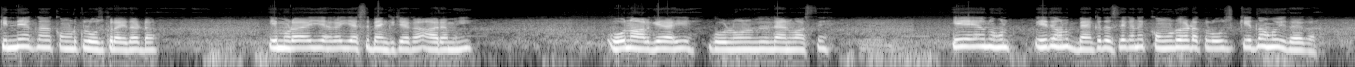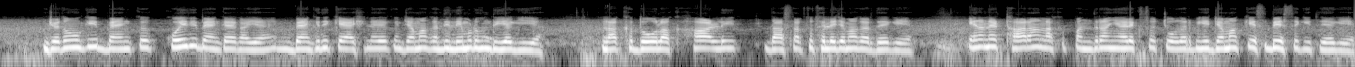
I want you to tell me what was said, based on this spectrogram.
ਕਿੰਨੇ ਅਕਾਊਂਟ ਕਲੋਜ਼ ਕਰਾਏ ਤੁਹਾਡਾ। ਇਹ ਮੁੰਡਾ ਇਹ ਹੈਗਾ ਯੈਸ ਬੈਂਕ 'ਚ ਹੈਗਾ ਆਰਐਮ ਹੀ। ਉਹ ਨਾਲ ਗਿਆ ਸੀ ਗੋਲਡ ਲੋਨ ਲੈਣ ਵਾਸਤੇ। ਇਹ ਉਹਨੂੰ ਹੁਣ ਇਹਦੇ ਹੁਣ ਬੈਂਕ ਦੱਸਿਆ ਕਹਿੰਦੇ ਅਕਾਊਂਟ ਸਾਡਾ ਕਲੋਜ਼ ਕਿਦਾਂ ਹੋ ਜਾਂਦਾ ਹੈਗਾ। ਜਦੋਂ ਕਿ ਬੈਂਕ ਕੋਈ ਵੀ ਬੈਂਕ ਹੈਗਾ ਹੈ ਬੈਂਕ ਦੀ ਕੈਸ਼ ਲੈ ਜਮ੍ਹਾਂ ਕਰਨ ਦੀ ਲਿਮਟ ਹੁੰਦੀ ਹੈਗੀ ਆ। ਲੱਖ 2 ਲੱਖ ਹਾਰਡਲੀ 10 ਲੱਖ ਤੋਂ ਥੱਲੇ ਜਮ੍ਹਾਂ ਕਰਦੇ ਹੈਗੇ ਆ। ਇਹਨਾਂ ਨੇ 18 ਲੱਖ 15114 ਰੁਪਏ ਜਮ੍ਹਾਂ ਕਿਸ ਬੇਸ ਤੇ ਕੀਤੇ ਹੈਗੇ ਆ।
